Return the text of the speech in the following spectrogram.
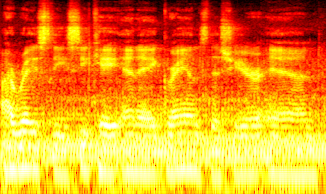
I raced the CKNA Grands this year, and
